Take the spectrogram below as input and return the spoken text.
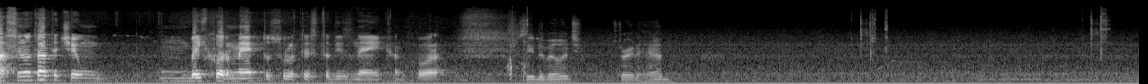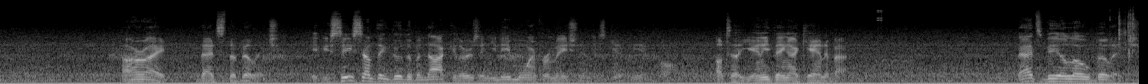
Ah, se notate c'è un, un bel cornetto sulla testa di Snake ancora. See the village? Straight ahead? All right, that's the village. If you see something through the binoculars and you need more information, just give me a call. I'll tell you anything I can about it. That's Violo Village.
